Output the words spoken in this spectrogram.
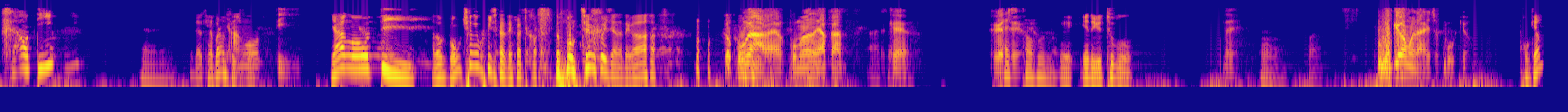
양어띠? 예. 내가 개발하면 되지. 뭐. 양호띠. 양어띠. 아, 너무 멍청해 보이잖아, 내가. 너무 멍청해 보이잖아, 내가. 그거 보면 알아요. 보면 약간, 아, 이렇게, 그게 돼요. 테스터훈. 얘- 얘도 유튜브. 네. 어. 뭐야. 보겸은 알죠, 보겸. 복염?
